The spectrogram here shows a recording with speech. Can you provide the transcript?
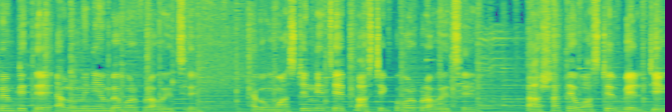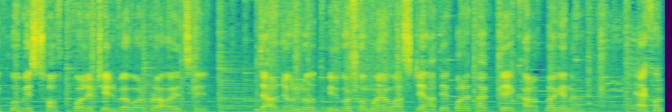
ফ্রেমটিতে অ্যালুমিনিয়াম ব্যবহার করা হয়েছে এবং ওয়াচটির নিচে প্লাস্টিক ব্যবহার করা হয়েছে। তার সাথে ওয়াচটির বেল্টটি খুবই সফট কোয়ালিটির ব্যবহার করা হয়েছে, যার জন্য দীর্ঘ সময় ওয়াচটি হাতে পরে থাকতে খারাপ লাগে না। এখন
